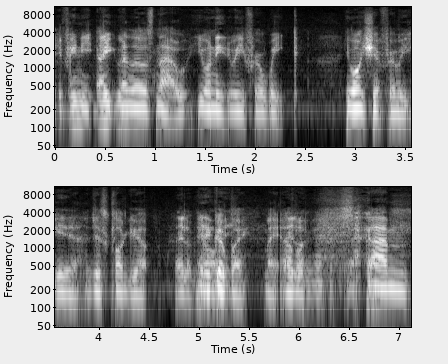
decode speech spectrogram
If you eat eight one of those now, you won't need to eat for a week. You won't shit for a week either. It'll just clog you up. They look in a good way, mate. They I look- will. um,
